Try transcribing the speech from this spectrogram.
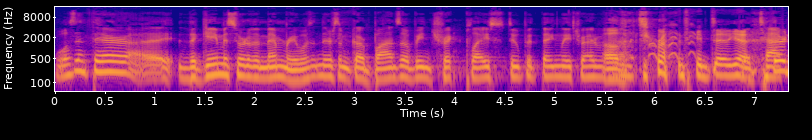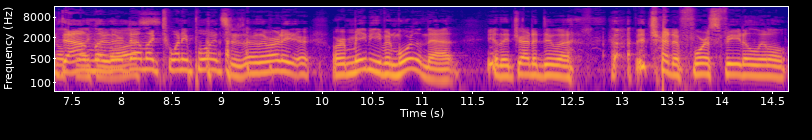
Wasn't there? Uh, the game is sort of a memory. Wasn't there some garbanzo being trick play stupid thing they tried with? Oh, them? that's right. They did. Yeah, The they're down. like they're down like 20 points, or they're already, or, or maybe even more than that. Yeah, they tried to do a. They tried to force feed a little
